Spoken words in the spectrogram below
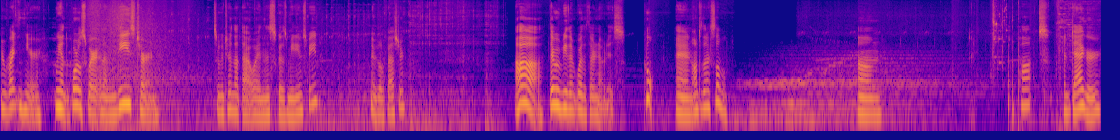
And right in here, we have the portal square, and then these turn. So we can turn that that way, and this goes medium speed. Maybe a little faster. Ah! There would be the where the third note is. Cool. And on to the next level. Um, a pot, a dagger.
